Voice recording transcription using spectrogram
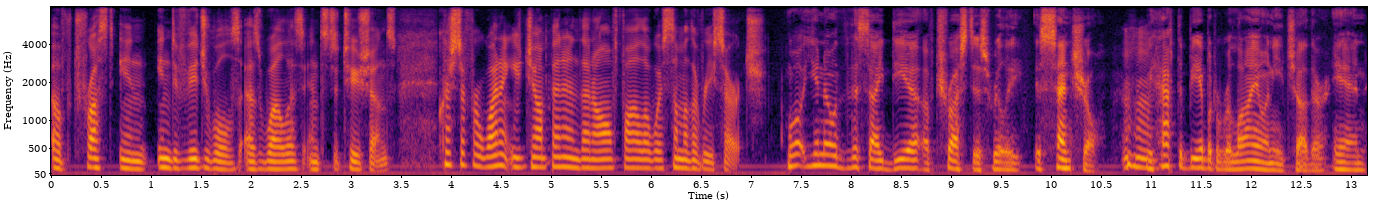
of trust in individuals as well as institutions. Christopher, why don't you jump in and then I'll follow with some of the research? Well, you know, this idea of trust is really essential. Mm-hmm. We have to be able to rely on each other. And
